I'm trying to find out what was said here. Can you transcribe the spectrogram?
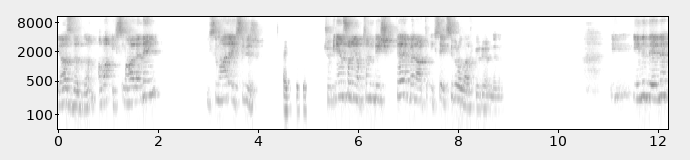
yazdırdım ama x'im hala ne? x'im hala eksi 1. Eksi bir. Çünkü en son yaptığım değişiklikte ben artık x'i eksi 1 olarak görüyorum dedim. İ'nin değerini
